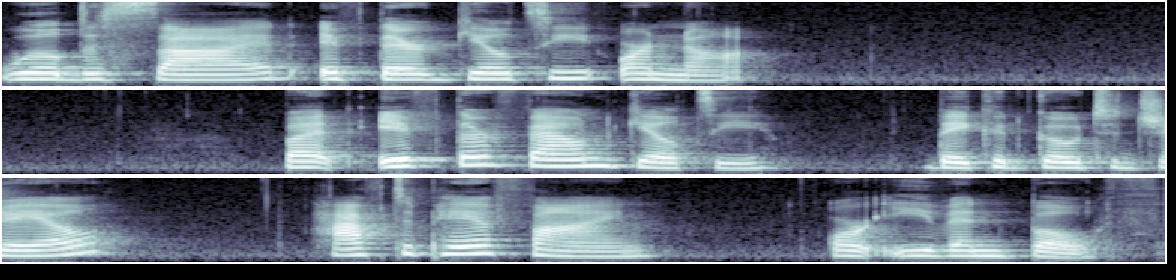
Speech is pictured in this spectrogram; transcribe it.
will decide if they're guilty or not. But if they're found guilty, they could go to jail, have to pay a fine, or even both.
